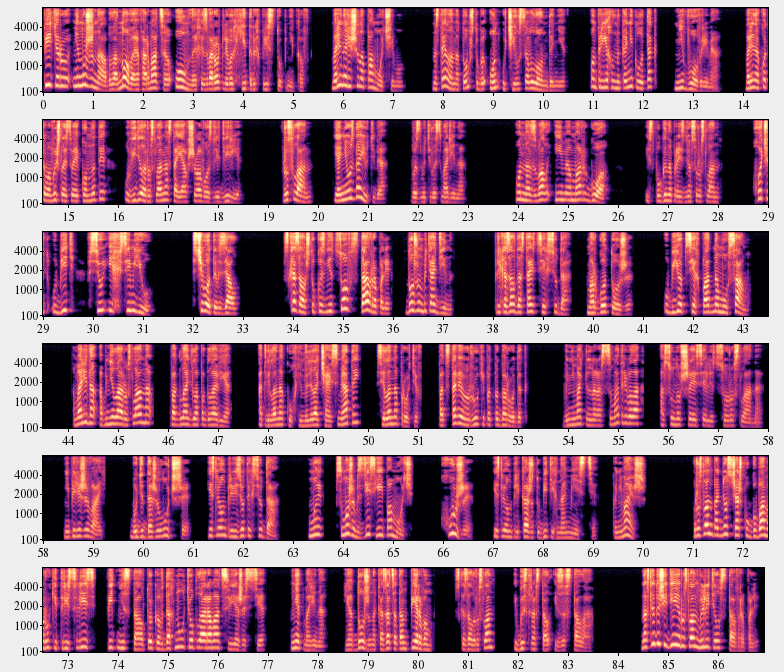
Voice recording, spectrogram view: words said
Питеру не нужна была новая формация умных, изворотливых, хитрых преступников. Марина решила помочь ему. Настояла на том, чтобы он учился в Лондоне. Он приехал на каникулы так не вовремя. Марина Котова вышла из своей комнаты, увидела Руслана, стоявшего возле двери. Руслан, я не узнаю тебя, возмутилась Марина. Он назвал имя Марго, испуганно произнес Руслан. Хочет убить всю их семью. С чего ты взял? Сказал, что Кузнецов в Ставрополе должен быть один. Приказал доставить всех сюда. Марго тоже. Убьет всех по одному сам. Марина обняла Руслана, погладила по голове, отвела на кухню, налила чай с мятой, села напротив, подставив руки под подбородок, внимательно рассматривала осунувшееся лицо Руслана. Не переживай, будет даже лучше, если он привезет их сюда. Мы сможем здесь ей помочь. Хуже, если он прикажет убить их на месте. Понимаешь? Руслан поднес чашку к губам, руки тряслись, пить не стал, только вдохнул теплый аромат свежести. Нет, Марина, я должен оказаться там первым, сказал Руслан и быстро встал из-за стола. На следующий день Руслан вылетел в Ставрополь.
